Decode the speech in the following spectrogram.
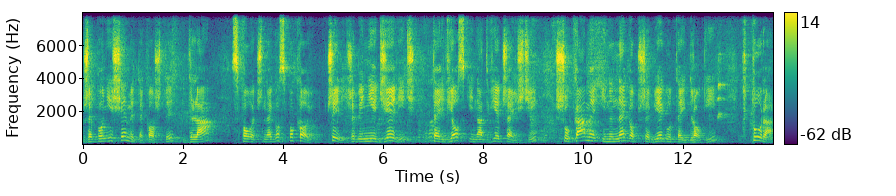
że poniesiemy te koszty dla społecznego spokoju, czyli żeby nie dzielić tej wioski na dwie części, szukamy innego przebiegu tej drogi, która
